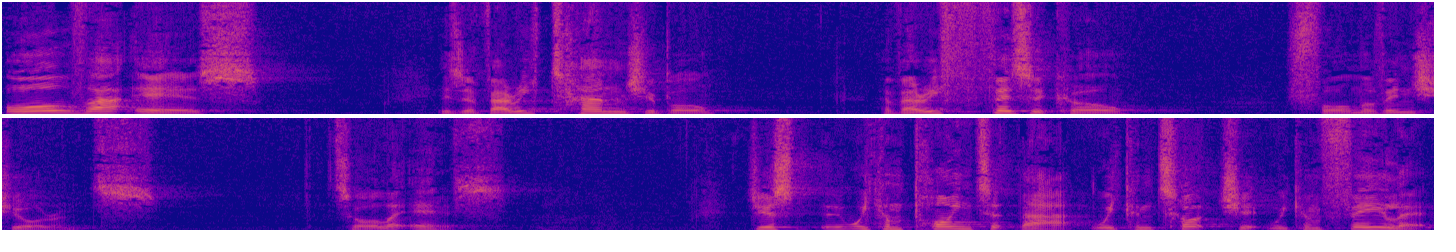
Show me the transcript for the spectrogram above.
all that is, is a very tangible, a very physical form of insurance. That's all it is. Just, we can point at that, we can touch it, we can feel it.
